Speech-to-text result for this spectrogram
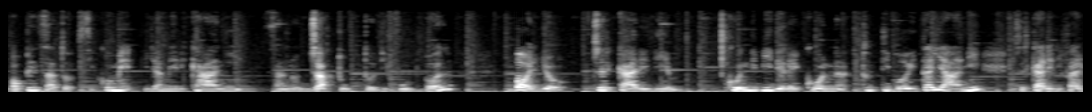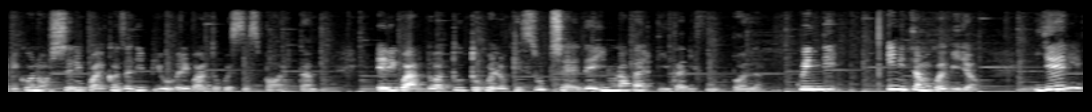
ho pensato, siccome gli americani sanno già tutto di football, voglio cercare di condividere con tutti voi italiani, cercare di farvi conoscere qualcosa di più riguardo questo sport e riguardo a tutto quello che succede in una partita di football. Quindi iniziamo col video. Ieri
